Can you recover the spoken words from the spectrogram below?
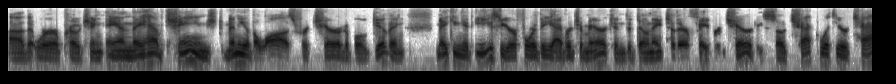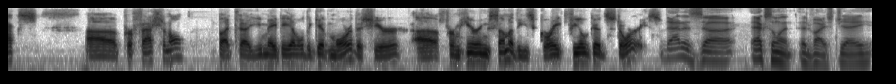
uh, that we're approaching, and they have changed many of the laws for charitable giving, making it easier for the average American to donate to their favorite charities. So check with your tax uh, professional. But uh, you may be able to give more this year uh, from hearing some of these great feel good stories. That is uh, Excellent advice, Jay.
